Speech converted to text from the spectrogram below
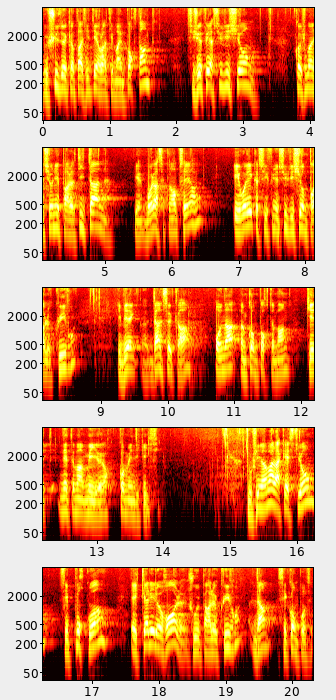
une chute de capacité relativement importante. Si je fais la substitution que je mentionnais par le titane, eh bien, voilà ce qu'on observe. Et vous voyez que si je fais une substitution par le cuivre, eh bien, dans ce cas, on a un comportement qui est nettement meilleur, comme indiqué ici. Donc finalement, la question, c'est pourquoi et quel est le rôle joué par le cuivre dans ces composés?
